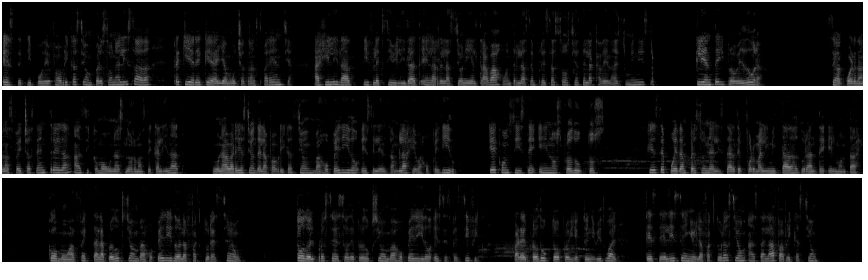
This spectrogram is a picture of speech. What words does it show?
Este tipo de fabricación personalizada requiere que haya mucha transparencia, agilidad y flexibilidad en la relación y el trabajo entre las empresas socias de la cadena de suministro, cliente y proveedora. Se acuerdan las fechas de entrega, así como unas normas de calidad. Una variación de la fabricación bajo pedido es el ensamblaje bajo pedido, que consiste en los productos que se puedan personalizar de forma limitada durante el montaje. ¿Cómo afecta la producción bajo pedido a la facturación? Todo el proceso de producción bajo pedido es específico para el producto o proyecto individual desde el diseño y la facturación hasta la fabricación.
